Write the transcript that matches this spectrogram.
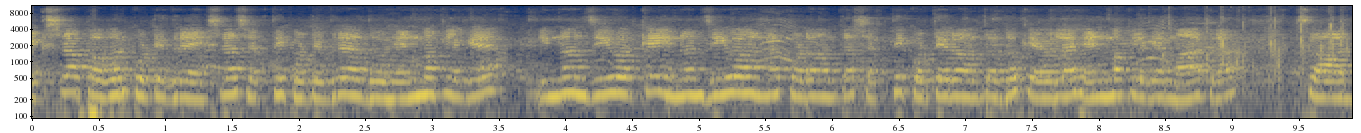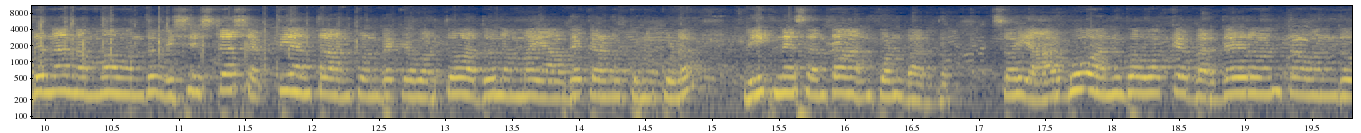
ಎಕ್ಸ್ಟ್ರಾ ಪವರ್ ಕೊಟ್ಟಿದ್ರೆ ಎಕ್ಸ್ಟ್ರಾ ಶಕ್ತಿ ಕೊಟ್ಟಿದ್ರೆ ಅದು ಹೆಣ್ಮಕ್ಳಿಗೆ ಇನ್ನೊಂದು ಜೀವಕ್ಕೆ ಇನ್ನೊಂದು ಜೀವವನ್ನ ಕೊಡುವಂತ ಶಕ್ತಿ ಕೊಟ್ಟಿರೋ ಅಂಥದ್ದು ಕೇವಲ ಹೆಣ್ಮಕ್ಳಿಗೆ ಮಾತ್ರ. ಸೊ ಅದನ್ನ ನಮ್ಮ ಒಂದು ವಿಶಿಷ್ಟ ಶಕ್ತಿ ಅಂತ ಅನ್ಕೊಳ್ಬೇಕೆ ಹೊರತು ಅದು ನಮ್ಮ ಯಾವುದೇ ಕಾರಣಕ್ಕೂ ಕೂಡ ವೀಕ್ನೆಸ್ ಅಂತ ಅನ್ಕೊಳ್ಬಾರ್ದು. ಸೊ ಯಾರಿಗೂ ಅನುಭವಕ್ಕೆ ಬರದೇ ಇರುವಂತ ಒಂದು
